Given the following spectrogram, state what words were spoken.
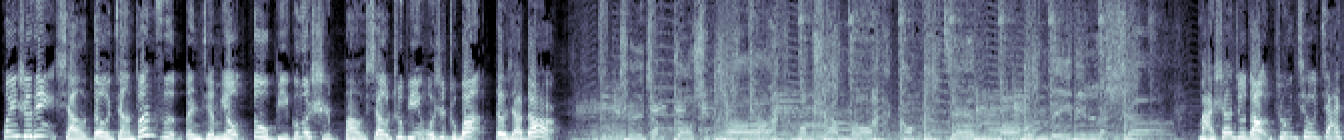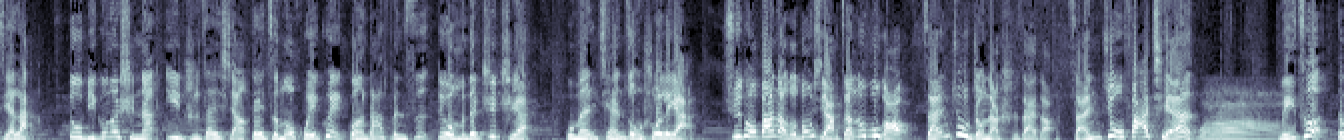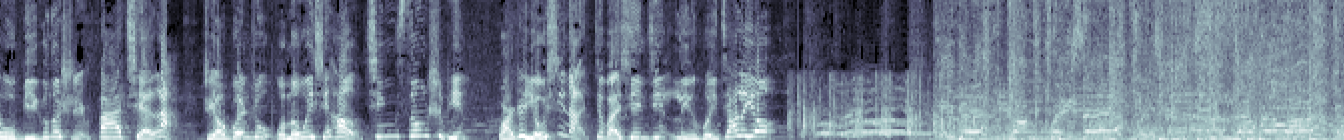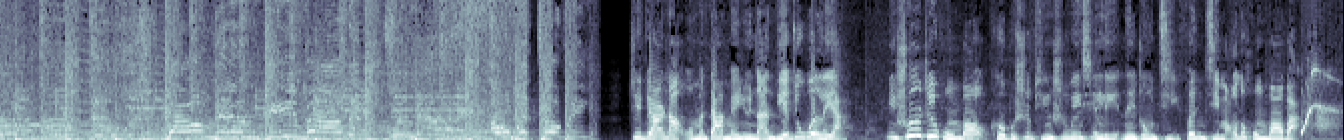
欢迎收听小豆讲段子，本节目由逗比工作室爆笑出品，我是主播豆小豆。马上就到中秋佳节啦，逗比工作室呢一直在想该怎么回馈广大粉丝对我们的支持。我们钱总说了呀，虚头巴脑的东西啊，咱都不搞，咱就整点实在的，咱就发钱。哇，没错，逗比工作室发钱啦！只要关注我们微信号“轻松视频”，玩着游戏呢，就把现金领回家了哟。这边呢，我们大美女南蝶就问了呀：“你说的这红包可不是平时微信里那种几分几毛的红包吧？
